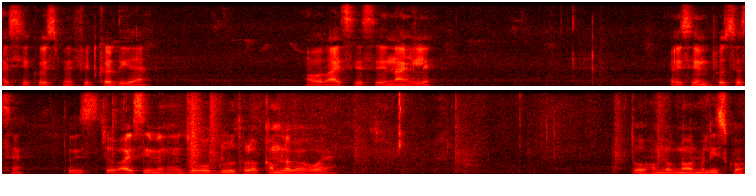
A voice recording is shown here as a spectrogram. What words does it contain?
आईसी को इसमें फिट कर दिया है, और आईसी से ना हिले। ये सेम प्रोसेस है। तो इस जो आईसी में है, जो ग्लू थोड़ा कम लगा हुआ है तो हम लोग नॉर्मली इसको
